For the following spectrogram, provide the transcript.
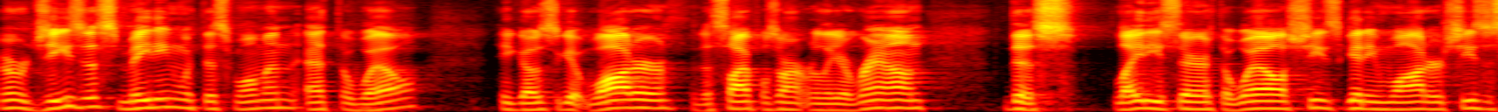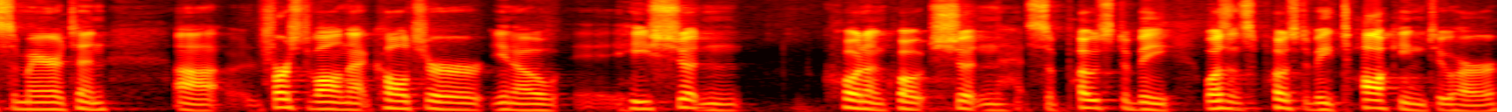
Remember Jesus meeting with this woman at the well? He goes to get water. The disciples aren't really around. This lady's there at the well. She's getting water. She's a Samaritan uh, first of all, in that culture, you know, he shouldn't, quote unquote, shouldn't, supposed to be, wasn't supposed to be talking to her.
